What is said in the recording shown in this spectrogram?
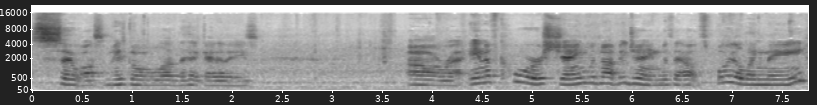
So awesome. He's going to love the heck out of these. Alright, and of course, Jane would not be Jane without spoiling me.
